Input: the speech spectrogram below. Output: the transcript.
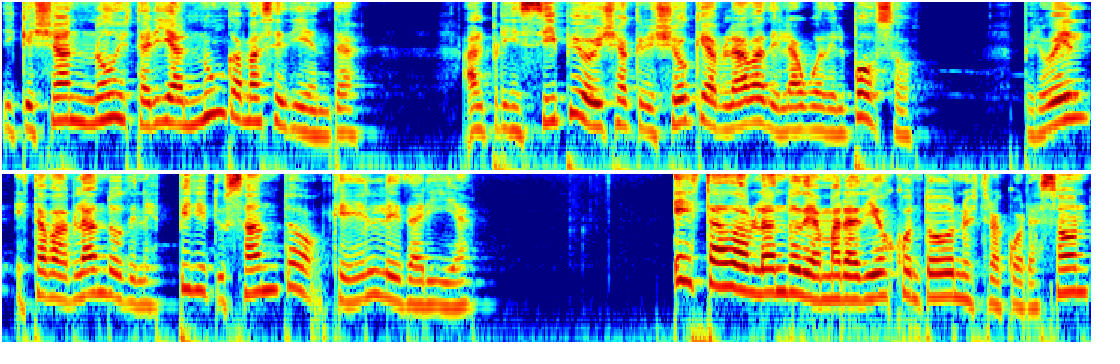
y que ya no estaría nunca más sedienta. Al principio ella creyó que hablaba del agua del pozo, pero él estaba hablando del Espíritu Santo que él le daría. He estado hablando de amar a Dios con todo nuestro corazón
